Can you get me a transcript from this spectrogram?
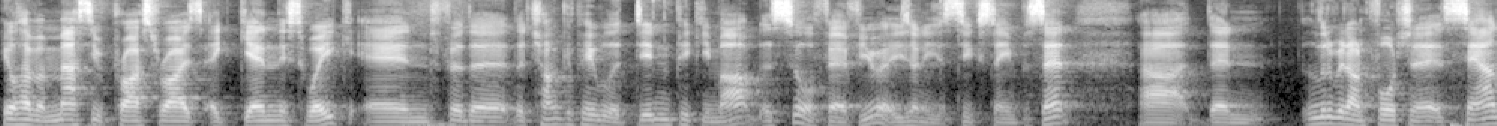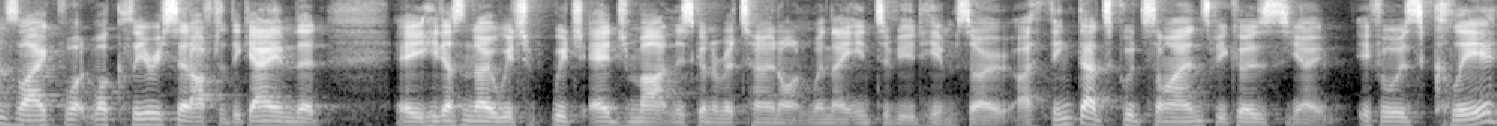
he'll have a massive price rise again this week. And for the, the chunk of people that didn't pick him up, there's still a fair few. He's only at 16%. Uh, then a little bit unfortunate. It sounds like what, what Cleary said after the game that he doesn't know which which edge Martin is going to return on when they interviewed him. So I think that's good signs because you know if it was clear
